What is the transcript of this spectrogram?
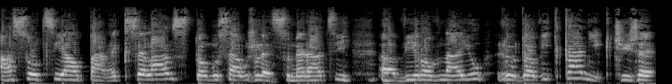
asociál par excellence, tomu sa už len smeráci vyrovnajú, ľudový tkaník. Čiže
